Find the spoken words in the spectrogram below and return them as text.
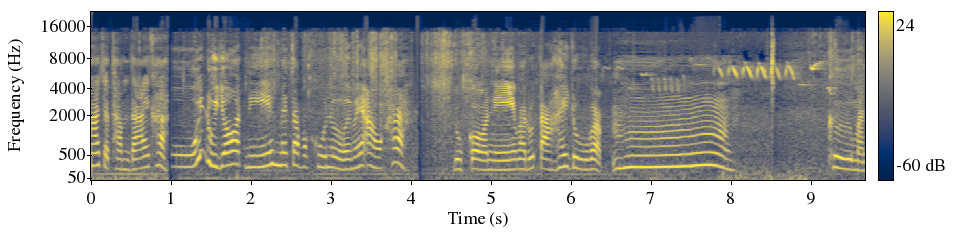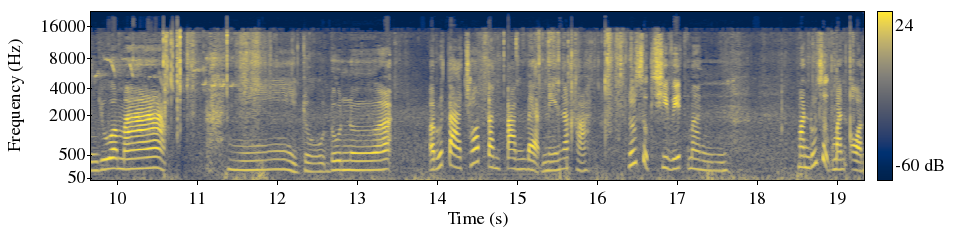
น่าจะทำได้ค่ะอุ้ยดูยอดนี้แม่เจ้าประคุณเอ๋ยไม่เอาค่ะ ดูกอนี้วารุตาให้ดูแบบ อืมคือมันยั่วมาก นี่ดูดูเนื้อวารุตาชอบตันๆแบบนี้นะคะ รู้สึกชีวิตมัน มันรู้สึกมันอ่อน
